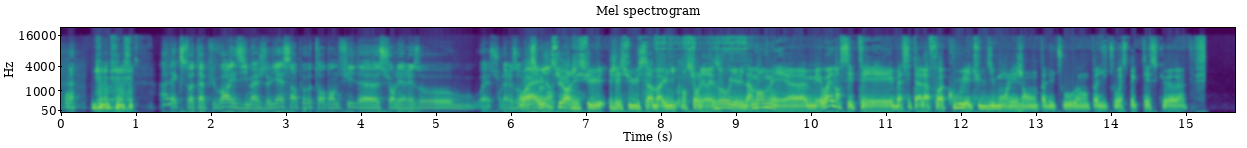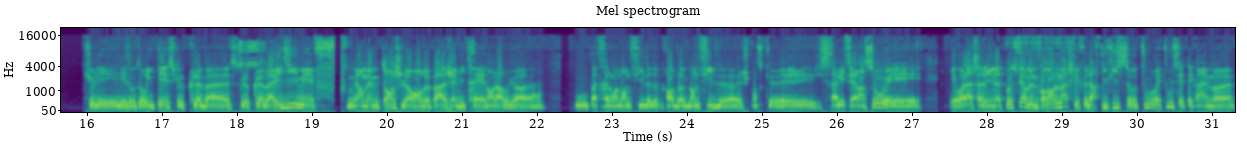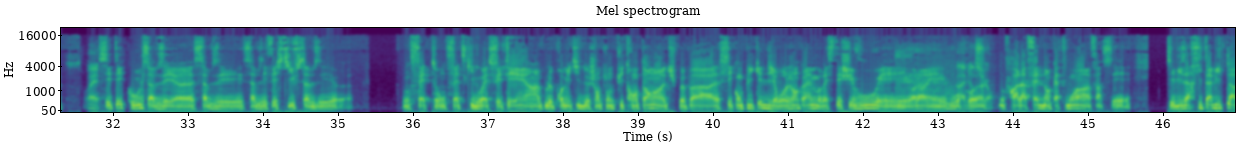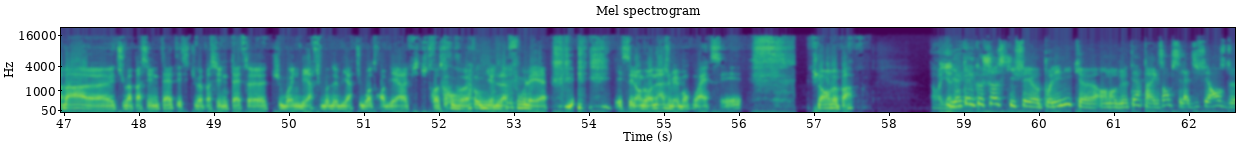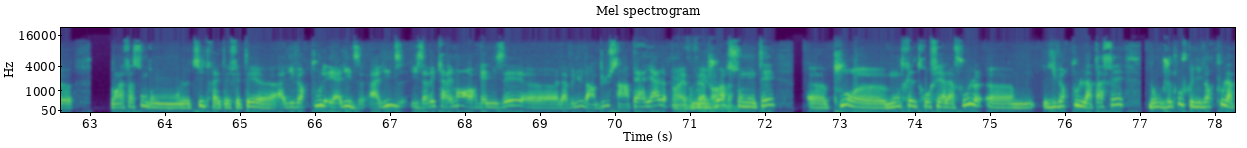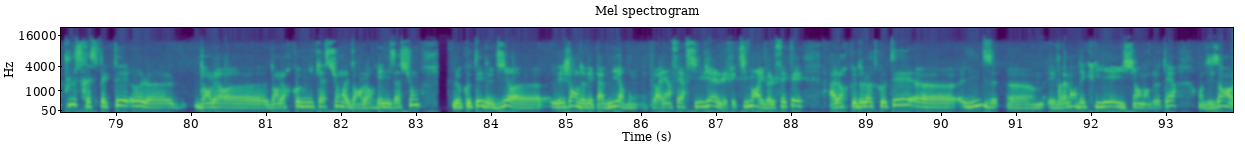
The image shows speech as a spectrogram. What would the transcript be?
Alex, toi, tu as pu voir les images de Lies un peu autour d'Anfield euh, sur les réseaux ou ouais, sur les réseaux Ouais, bien sûr, j'ai suivi, j'ai suivi ça bah, uniquement sur les réseaux, évidemment, mais euh, mais ouais, non, c'était bah, c'était à la fois cool et tu te dis bon, les gens ont pas du tout ont pas du tout respecté ce que que les, les autorités, ce que le club a, ce que le club avait dit, mais mais en même temps, je leur en veux pas. J'habiterais dans la rue euh, ou pas très loin d'Anfield, de trois blocs d'Anfield. Je pense que j'y serais allé faire un saut et et voilà, ça donne une atmosphère. Même pendant le match, les feux d'artifice autour et tout, c'était quand même, euh, c'était cool. Ça faisait, euh, ça faisait, ça faisait festif. Ça faisait, euh, on fête, on fête ce qui doit être fêté. Hein. Le premier titre de champion depuis 30 ans, tu peux pas. C'est compliqué de dire aux gens quand même restez chez vous et voilà et vous, ah, on fera la fête dans quatre mois. Enfin c'est c'est bizarre. Si t'habites là-bas, tu vas passer une tête, et si tu vas passer une tête, tu bois une bière, tu bois deux bières, tu bois trois bières, et puis tu te retrouves au milieu de la foule, et, et c'est l'engrenage. Mais bon, ouais, c'est, je leur en veux pas. il, y a... quelque chose qui fait euh, polémique euh, en Angleterre, par exemple, c'est la différence de dans la façon dont le titre a été fêté euh, à Liverpool et à Leeds. À Leeds, ils avaient carrément organisé la venue d'un bus à Impérial où les joueurs sont montés pour montrer le trophée à la foule. Liverpool l'a pas fait, donc je trouve que Liverpool a plus respecté eux le, dans leur dans leur communication et dans l'organisation le côté de dire euh, les gens ne devaient pas venir, bon, on peut rien faire s'ils viennent, effectivement, ils veulent fêter. Alors que de l'autre côté, euh, Leeds euh, est vraiment décrié ici en Angleterre en disant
